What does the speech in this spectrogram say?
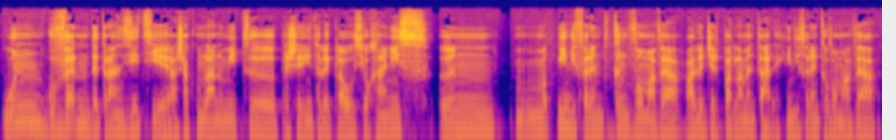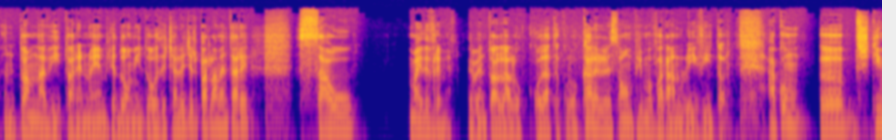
Un guvern de tranziție, așa cum l-a numit uh, președintele Claus Iohannis, în indiferent când vom avea alegeri parlamentare, indiferent că vom avea în toamna viitoare, în noiembrie 2020, alegeri parlamentare sau mai devreme, eventual la loc, odată cu localele sau în primăvara anului viitor. Acum, ă, știm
